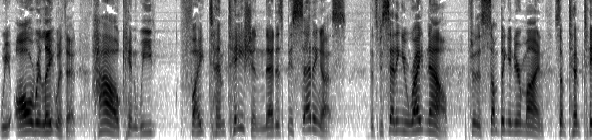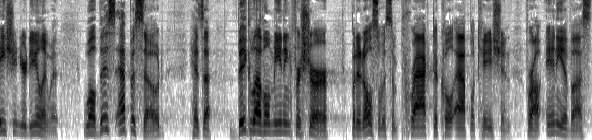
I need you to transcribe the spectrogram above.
We all relate with it. How can we fight temptation that is besetting us, that's besetting you right now? I'm sure there's something in your mind, some temptation you're dealing with. Well, this episode has a big level meaning for sure, but it also has some practical application for how any of us,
